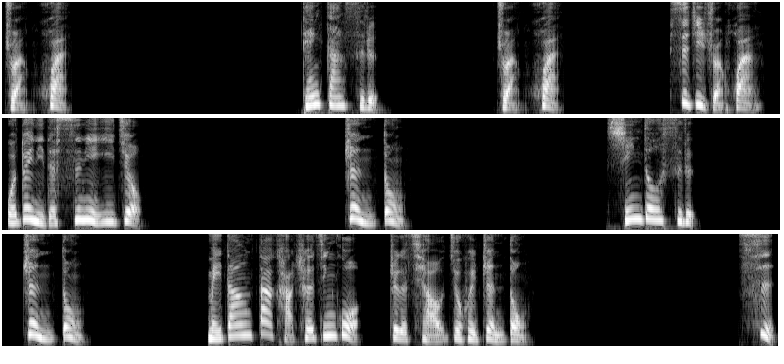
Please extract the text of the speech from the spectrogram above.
转换。天干する。转换。四季转换，我对你的思念依旧。震动。”振动する，震动。每当大卡车经过，这个桥就会震动。刺，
